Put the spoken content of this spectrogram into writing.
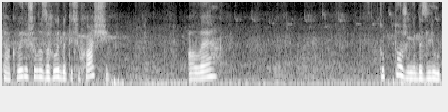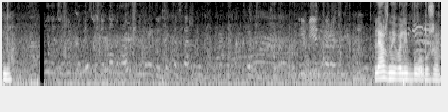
Так, вирішила заглибитись у хащі, але тут теж не безлюдно. Пляжний волейбол уже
